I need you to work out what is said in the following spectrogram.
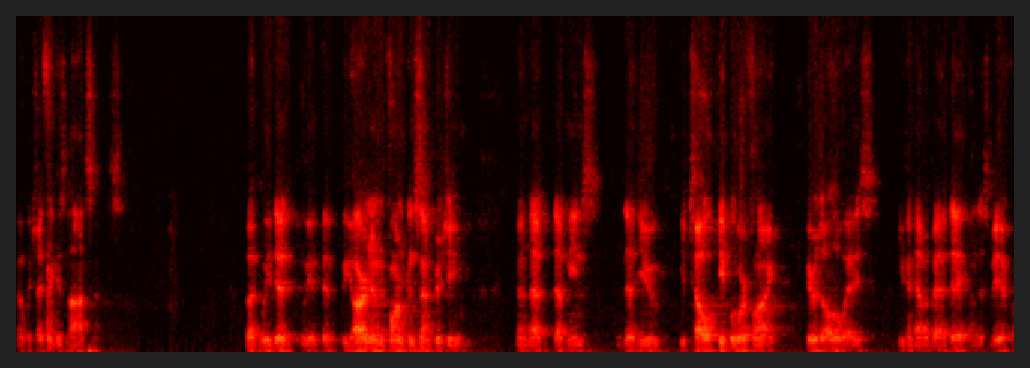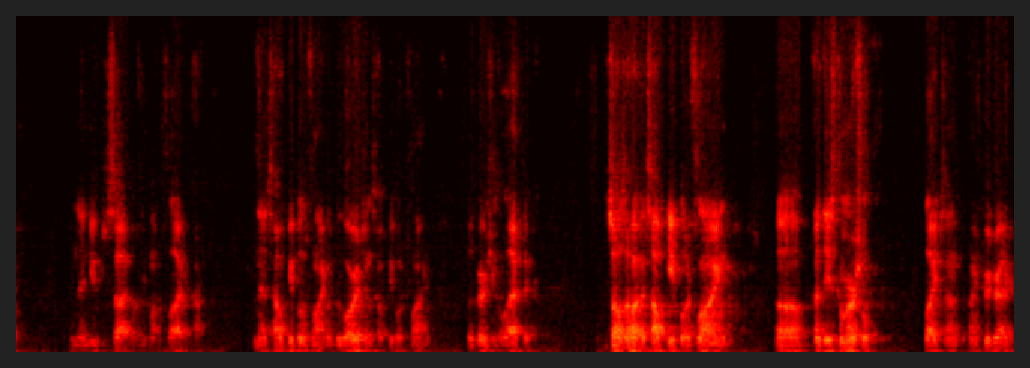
uh, which I think is nonsense. But we did, we, we are in an informed consent regime, and that, that means that you, you tell people who are flying, here's all the ways you can have a bad day on this vehicle. and then you decide whether you want to fly or not. And that's how people are flying with Blue Origin, it's how people are flying with Virgin Galactic. It's also how, it's how people are flying uh, at these commercial flights on, on Crew Dragon.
